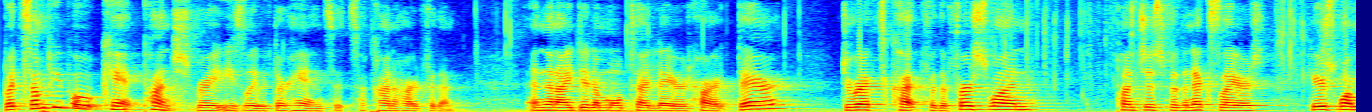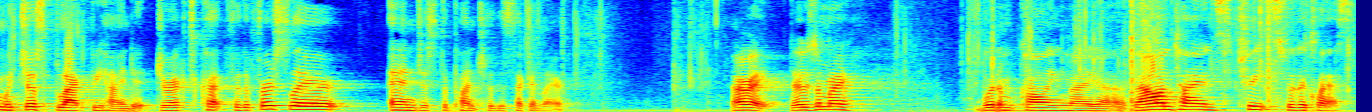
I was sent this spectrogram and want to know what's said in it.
but some people can't punch very easily with their hands it's kind of hard for them and then I did a multi-layered heart there. Direct cut for the first one, punches for the next layers. Here's one with just black behind it. Direct cut for the first layer and just a punch for the second layer. All right, those are my, what I'm calling my uh, Valentine's treats for the class.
